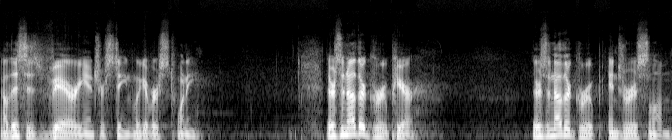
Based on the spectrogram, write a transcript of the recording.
Now, this is very interesting. Look at verse 20. There's another group here. There's another group in Jerusalem.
